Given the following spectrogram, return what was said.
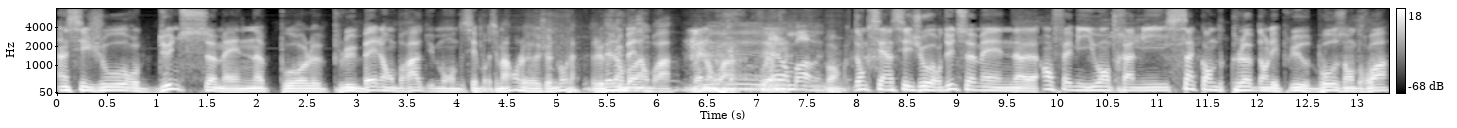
un séjour d'une semaine pour le plus bel en bras du monde. C'est marrant le jeu de mots là. Le Bel plus bel bras. en bras. Bel en bras. Mmh. Ouais. Bel en bras, ouais. Bon, donc c'est un séjour d'une semaine euh, en famille ou entre amis, 50 clubs dans les plus beaux endroits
